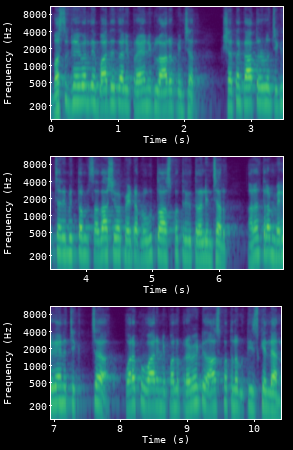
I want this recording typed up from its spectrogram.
బస్సు డ్రైవర్దే బాధ్యత అని ప్రయాణికులు ఆరోపించారు. క్షతగాత్రులను చికిత్స నిమిత్తం సదాశివపేట ప్రభుత్వ ఆసుపత్రికి తరలించారు. అనంతరం మెరుగైన చికిత్స కొరకు వారిని పలు ప్రైవేటు ఆసుపత్రులకు తీసుకెళ్ళారు.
